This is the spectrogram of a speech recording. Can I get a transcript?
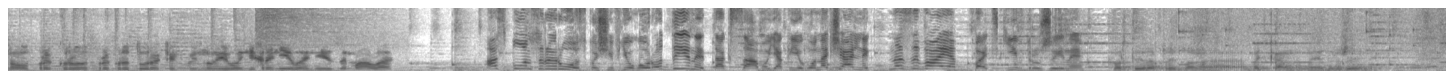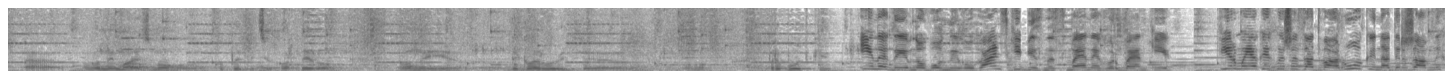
Но прокурор, прокуратура как бы, ну, его не хранила, не изымала. А спонсори розкошів його родини, так само як і його начальник, називає батьків дружини. Квартира придбана батьками моєї дружини. Е, Вони мають змогу купити цю квартиру. Вони е, декларують е, ну, прибутки. І не дивно, вони луганські бізнесмени Горбенки. Фірми, яких лише за два роки на державних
